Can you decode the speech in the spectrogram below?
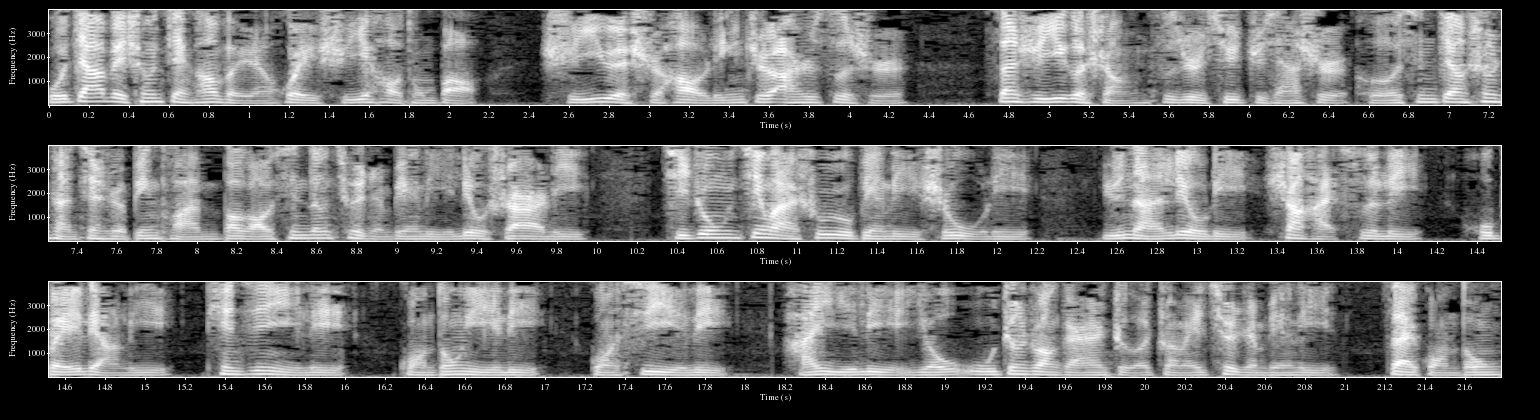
国家卫生健康委员会十一号通报，十一月十号零至二十四时，三十一个省、自治区、直辖市和新疆生产建设兵团报告新增确诊病例六十二例，其中境外输入病例十五例，云南六例，上海四例，湖北两例，天津一例，广东一例，广西一例，含一例由无症状感染者转为确诊病例，在广东，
